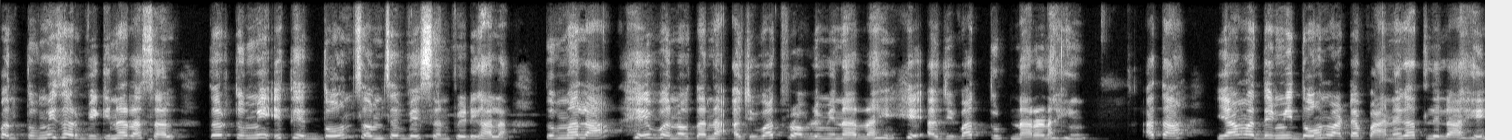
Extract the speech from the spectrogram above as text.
पण तुम्ही जर बिगिनर असाल तर तुम्ही इथे दोन चमचे बेसन पीठ घाला. तुम्हाला हे बनवताना अजिबात प्रॉब्लेम येणार नाही हे अजिबात तुटणार नाही. आता यामध्ये मी दोन वाट्या पाण्या घातलेलं आहे.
